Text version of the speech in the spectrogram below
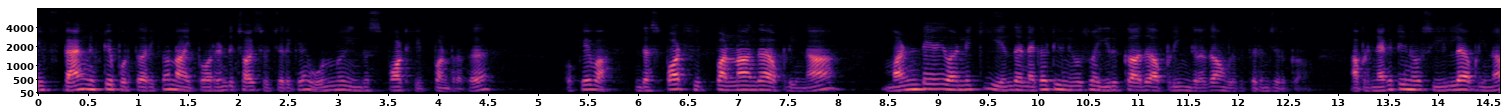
நிஃப் பேங்க் நிஃப்டியை பொறுத்த வரைக்கும் நான் இப்போ ரெண்டு சாய்ஸ் வச்சுருக்கேன். ஒன்று இந்த ஸ்பாட் ஹிட் பண்ணுறது ஓகேவா இந்த ஸ்பாட் ஹிட் பண்ணாங்க அப்படின்னா மண்டே அன்னைக்கு எந்த நெகட்டிவ் நியூஸும் இருக்காது அப்படிங்கிறது அவங்களுக்கு தெரிஞ்சிருக்கணும். அப்படி நெகட்டிவ் நியூஸ் இல்லை அப்படின்னா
